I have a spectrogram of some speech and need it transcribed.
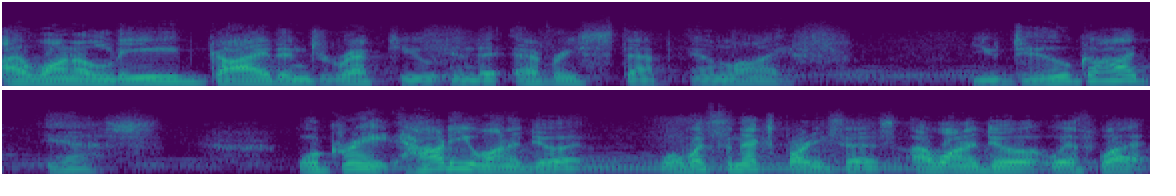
I want to lead, guide, and direct you into every step in life. You do, God? Yes. Well, great. How do you want to do it? Well, what's the next part he says? I want to do it with what?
